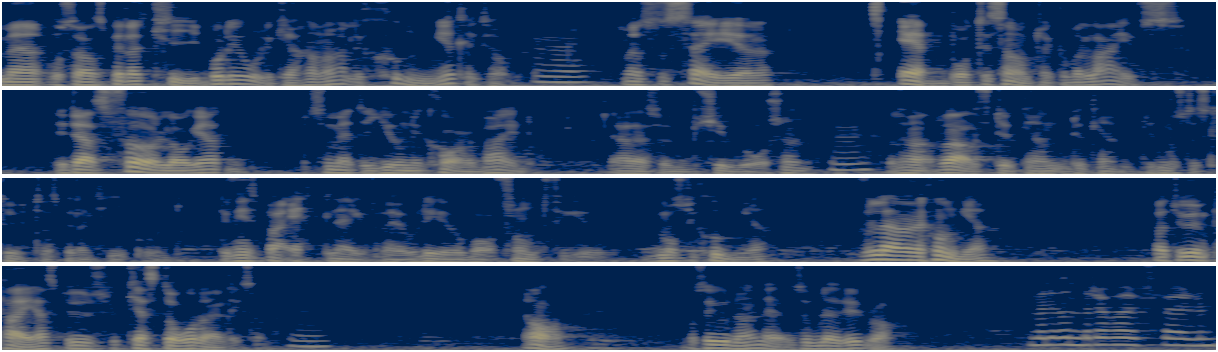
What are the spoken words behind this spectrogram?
Men, och så har han spelat keyboard i olika, han har aldrig sjungit liksom. Nej. Men så säger Ebbot i Soundtrack of Our Lives, det är deras förlaga som heter Uni Carbide. Det här är alltså 20 år sedan. Mm. Och så han, Ralf, du, kan, du, kan, du måste sluta spela keyboard. Det finns bara ett läge för dig och det är att vara frontfigur. Du måste sjunga. Du får lära dig sjunga. För att du är en pajas, du ska stå där liksom. Mm. Ja, och så gjorde han det och så blev det ju bra. Men undrar varför,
